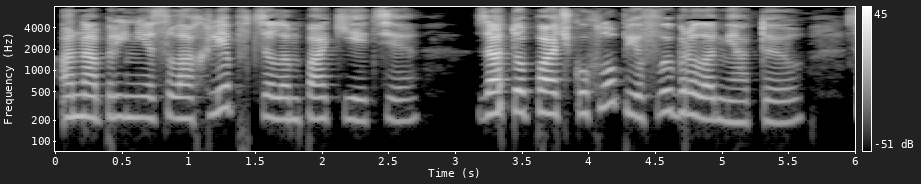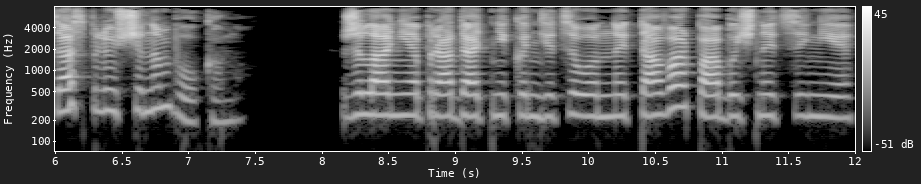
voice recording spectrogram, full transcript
Она принесла хлеб в целом пакете, зато пачку хлопьев выбрала мятую, со сплющенным боком. Желание продать некондиционный товар по обычной цене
